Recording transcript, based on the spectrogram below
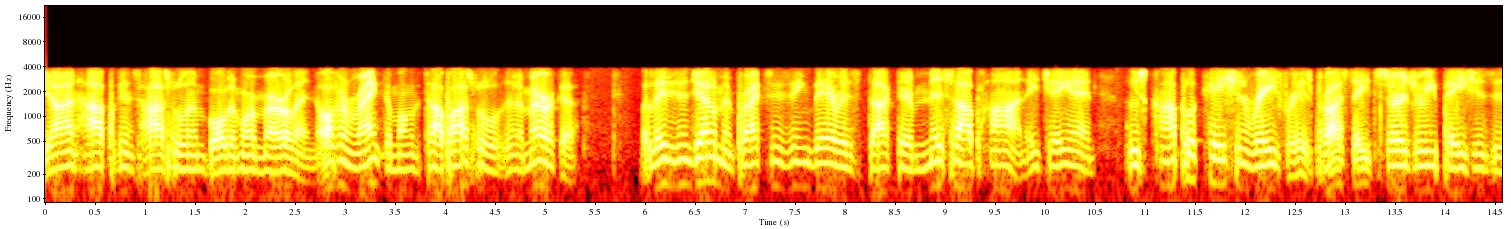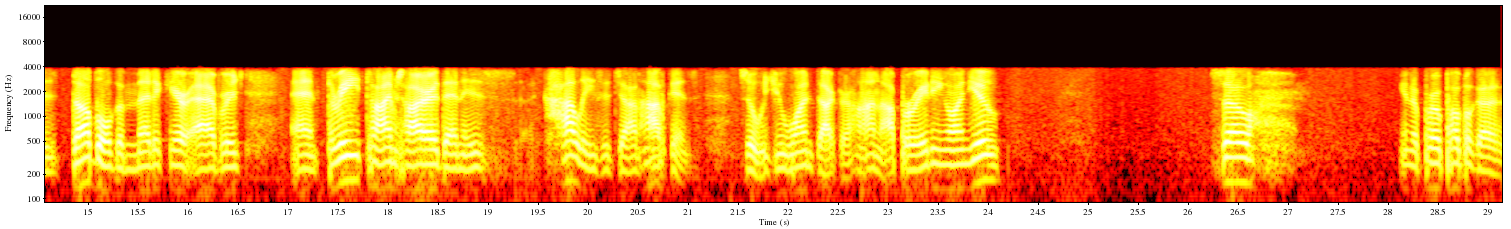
John Hopkins Hospital in Baltimore, Maryland, often ranked among the top hospitals in America. But, ladies and gentlemen, practicing there is Dr. Misop Han, H A N, whose complication rate for his prostate surgery patients is double the Medicare average and three times higher than his colleagues at John Hopkins. So, would you want Dr. Han operating on you? So, you know, ProPublica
